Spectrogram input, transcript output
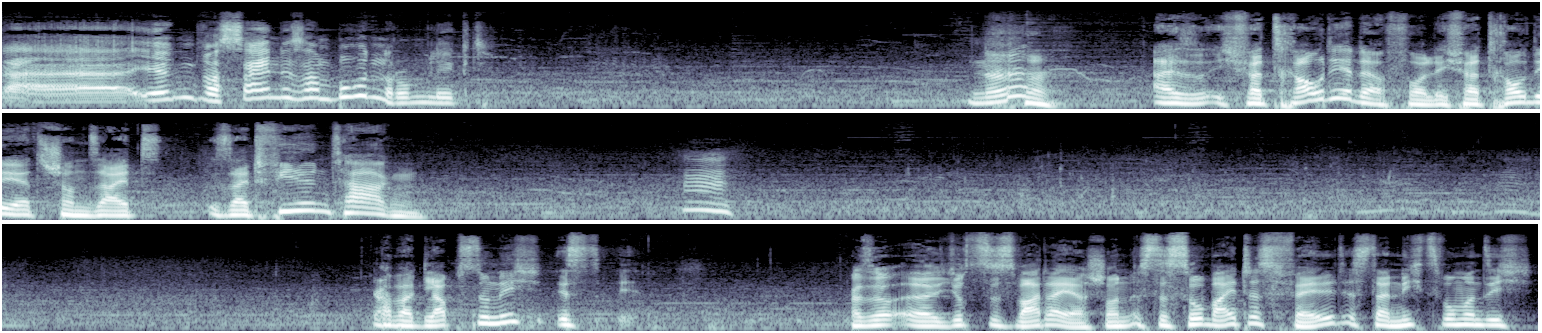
äh, irgendwas sein, das am Boden rumliegt. Ne? Also ich vertraue dir da voll. Ich vertraue dir jetzt schon seit, seit vielen Tagen. Hm. Aber glaubst du nicht? Ist. Also, äh, Justus war da ja schon. Ist das so weites Feld? Ist da nichts, wo man sich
